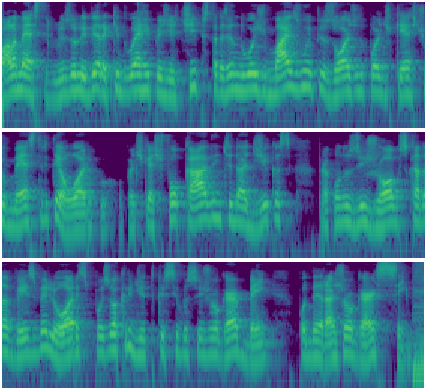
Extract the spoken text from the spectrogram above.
Fala, mestre. Luiz Oliveira aqui do RPG Tips, trazendo hoje mais um episódio do podcast O Mestre Teórico. Um podcast focado em te dar dicas para conduzir jogos cada vez melhores, pois eu acredito que se você jogar bem, poderá jogar sempre.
